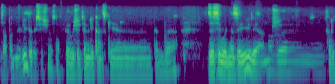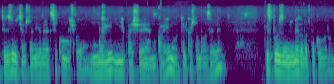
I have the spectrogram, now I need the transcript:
западные лидеры сейчас, а в первую очередь американские, как бы за сегодня заявили, оно же характеризует тем, что они говорят, секундочку, мы не поощряем Украину, вот только что было заявление, к использованию методов такого рода.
